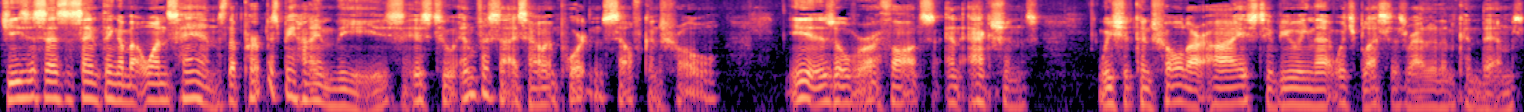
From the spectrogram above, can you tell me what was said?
Jesus says the same thing about one's hands. The purpose behind these is to emphasize how important self control is over our thoughts and actions. We should control our eyes to viewing that which blesses rather than condemns,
